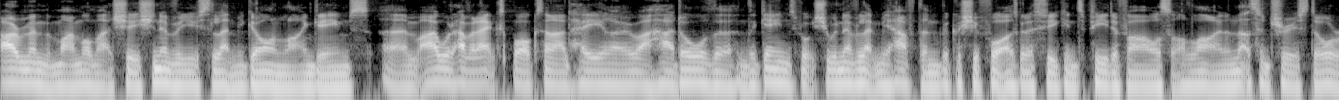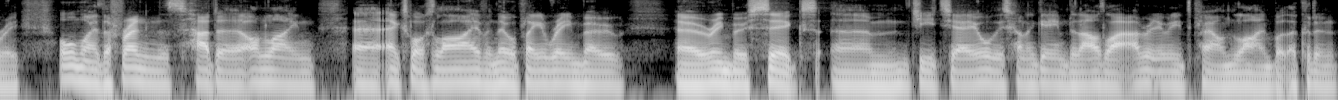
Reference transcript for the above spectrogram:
I remember my mum actually, she never used to let me go online games. Um, I would have an Xbox and I had Halo, I had all the, the games, but she would never let me have them because she thought I was going to speak into paedophiles online, and that's a true story. All my other friends had an online uh, Xbox Live and they were playing Rainbow. Uh, Rainbow Six, um, GTA, all these kind of games, and I was like, I really need to play online, but I couldn't.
